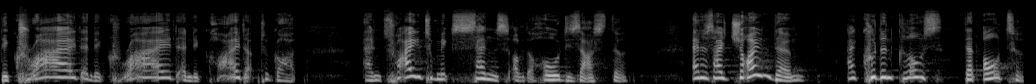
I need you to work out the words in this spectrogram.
They cried and they cried and they cried up to God and trying to make sense of the whole disaster. And as I joined them, I couldn't close that altar.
